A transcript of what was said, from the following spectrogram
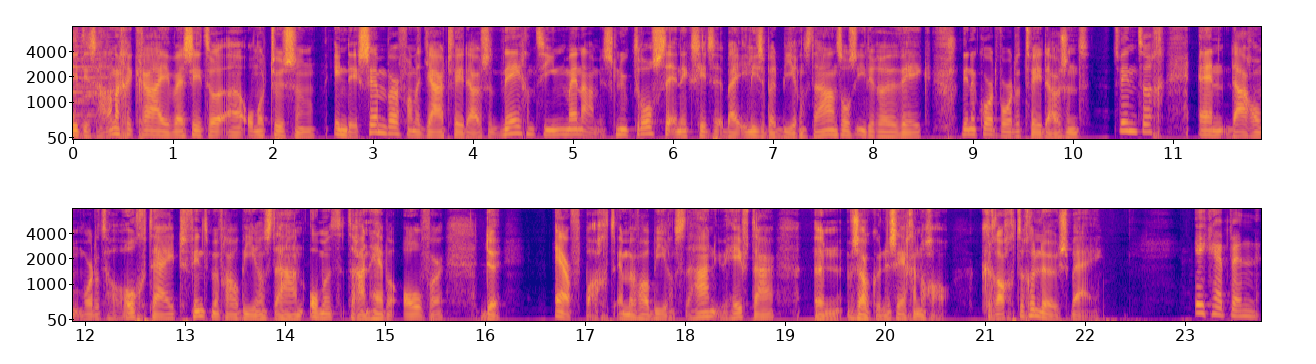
Dit is Hanengekraai. Wij zitten uh, ondertussen in december van het jaar 2019. Mijn naam is Luc Drosten en ik zit bij Elisabeth Bierens de Haan zoals iedere week. Binnenkort wordt het 2020 en daarom wordt het hoog tijd, vindt mevrouw Bierens de Haan, om het te gaan hebben over de erfpacht. En mevrouw Bierens de Haan, u heeft daar een, zou kunnen zeggen, nogal krachtige leus bij. Ik heb een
